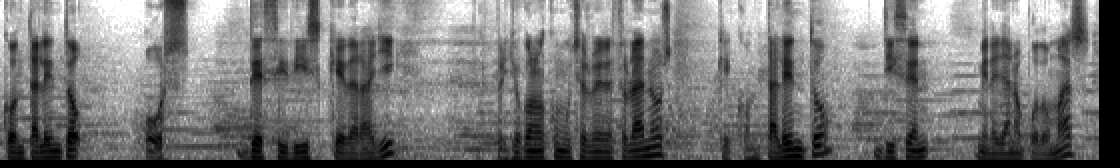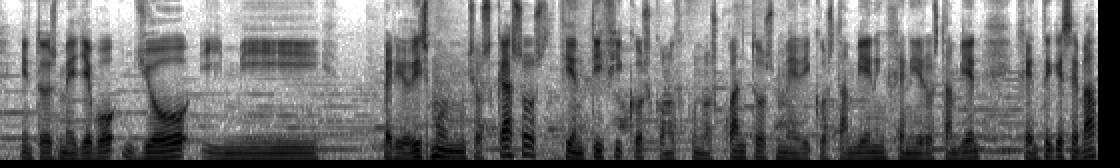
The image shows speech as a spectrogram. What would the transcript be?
con talento os decidís quedar allí. Pero yo conozco muchos venezolanos que con talento dicen, mira, ya no puedo más, y entonces me llevo yo y mi periodismo en muchos casos, científicos, conozco unos cuantos, médicos también, ingenieros también, gente que se va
